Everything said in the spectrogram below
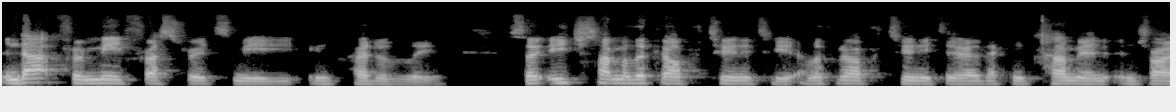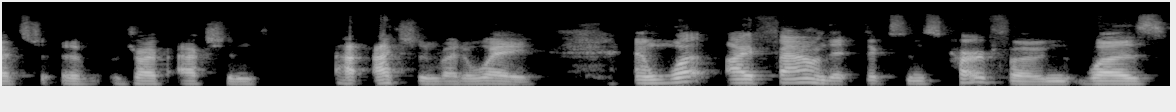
And that, for me, frustrates me incredibly. So each time I look at opportunity, I look at an opportunity that can come in and drive uh, drive action action right away. And what I found at Dixon's Carphone was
